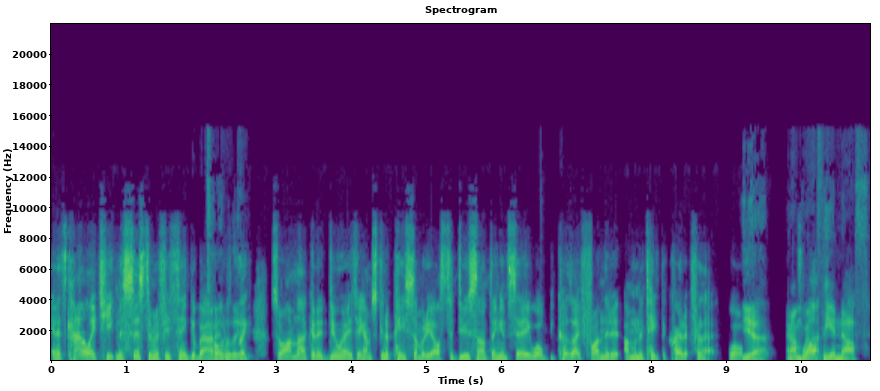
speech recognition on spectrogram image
and it's kind of like cheating the system if you think about it. Totally. It's like, so I'm not going to do anything. I'm just going to pay somebody else to do something and say, well, because I funded it, I'm going to take the credit for that. Well, yeah And I'm It's not- wealthy enough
